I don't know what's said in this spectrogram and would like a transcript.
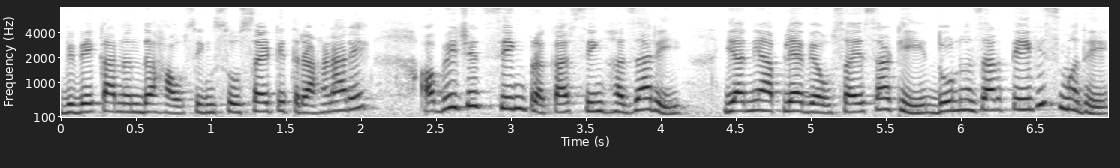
विवेकानंद हाऊसिंग सोसायटीत राहणारे अभिजित सिंग प्रकाश सिंग हजारी यांनी आपल्या व्यवसायासाठी दोन हजार तेवीसमध्ये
